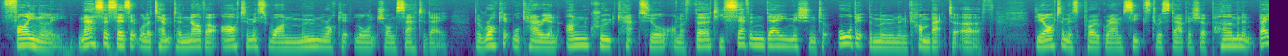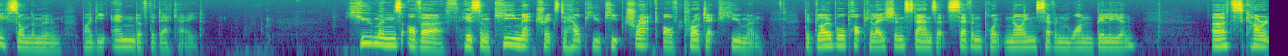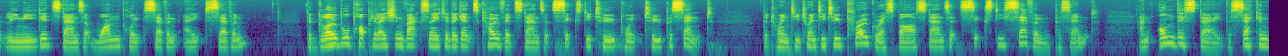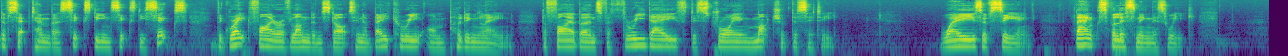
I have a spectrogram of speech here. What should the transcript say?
Finally, NASA says it will attempt another Artemis 1 moon rocket launch on Saturday. The rocket will carry an uncrewed capsule on a 37 day mission to orbit the moon and come back to Earth. The Artemis program seeks to establish a permanent base on the moon by the end of the decade. Humans of Earth. Here's some key metrics to help you keep track of Project Human. The global population stands at 7.971 billion. Earth's currently needed stands at 1.787. The global population vaccinated against COVID stands at 62.2%. The 2022 progress bar stands at 67%. And on this day, the 2nd of September 1666, the Great Fire of London starts in a bakery on Pudding Lane. The fire burns for three days, destroying much of the city. Ways of seeing. Thanks for listening this week.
